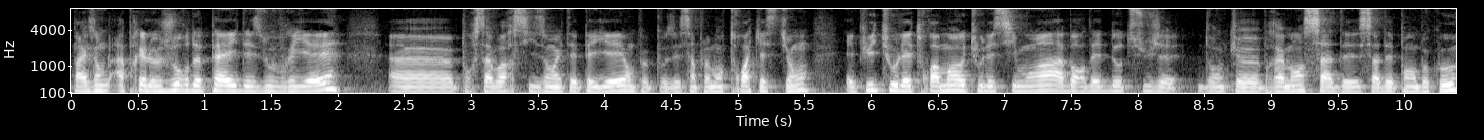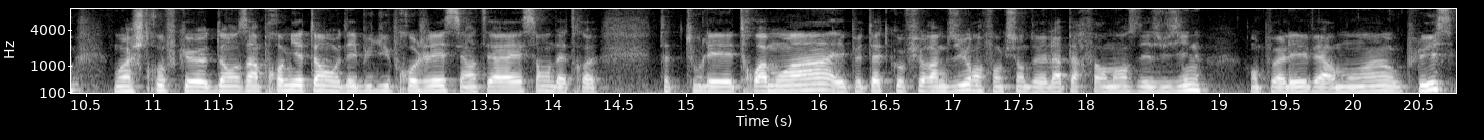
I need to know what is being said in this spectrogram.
Par exemple, après le jour de paye des ouvriers, euh, pour savoir s'ils ont été payés, on peut poser simplement trois questions. Et puis tous les trois mois ou tous les six mois, aborder d'autres sujets. Donc euh, vraiment, ça, dépend beaucoup. Moi, je trouve que dans un premier temps, au début du projet, c'est intéressant d'être peut-être tous les trois mois. Et peut-être qu'au fur et à mesure, en fonction de la performance des usines, on peut aller vers moins ou plus.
